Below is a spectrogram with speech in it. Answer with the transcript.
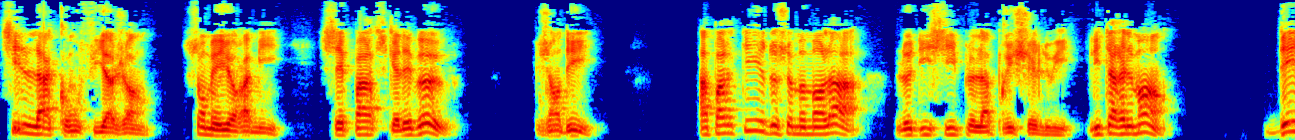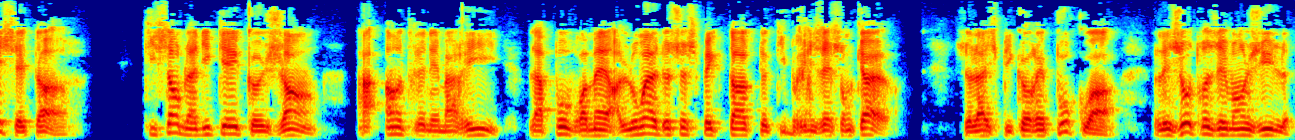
S'il la confie à Jean, son meilleur ami, c'est parce qu'elle est veuve. Jean dit, à partir de ce moment-là, le disciple l'a pris chez lui, littéralement. Dès cette heure, qui semble indiquer que Jean a entraîné Marie, la pauvre mère, loin de ce spectacle qui brisait son cœur. Cela expliquerait pourquoi les autres évangiles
